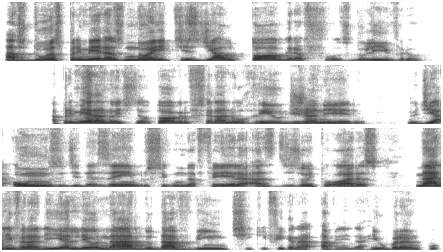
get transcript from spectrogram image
as duas primeiras noites de autógrafos do livro. A primeira noite de autógrafo será no Rio de Janeiro no dia 11 de dezembro, segunda-feira, às 18 horas, na livraria Leonardo da Vinci, que fica na Avenida Rio Branco,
